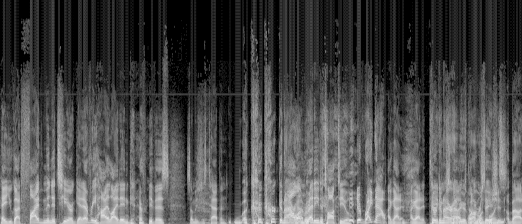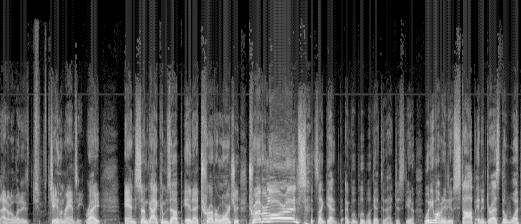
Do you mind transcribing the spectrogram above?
hey, you got 5 minutes here, get every highlight in, get every this. Somebody's just tapping. Uh, Kirk and I Al, are I'm having, ready to talk to you. right now. I got it. I got it. Kirk and I are having a conversation points. about I don't know what it is Jalen Ramsey, right? And some guy comes up in a Trevor Lawrence. Trevor Lawrence. It's like, yeah, I, we'll, we'll get to that. Just you know, what do you want me to do? Stop and address the what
